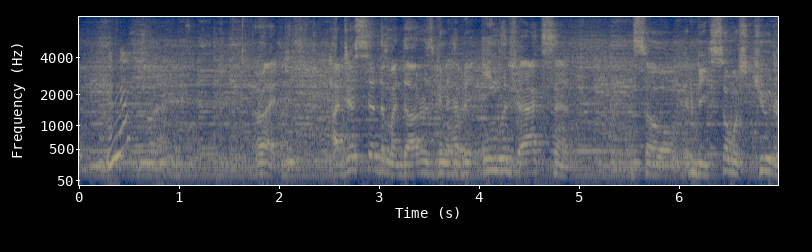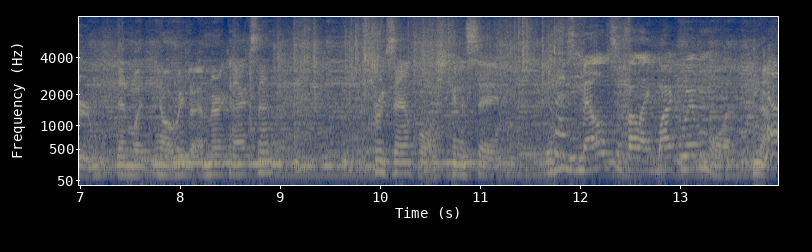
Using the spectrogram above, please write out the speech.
Mm-hmm. Alright, I just said that my daughter's gonna have an English accent. So it'd be so much cuter than what, you know, a regular American accent. For example, she's gonna say, Will these melt if I like microwave them or? no.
